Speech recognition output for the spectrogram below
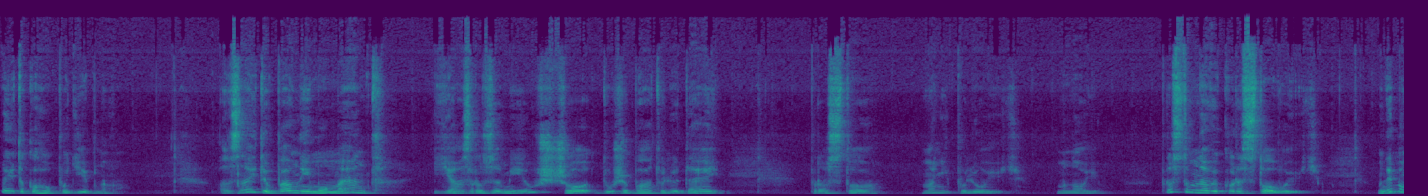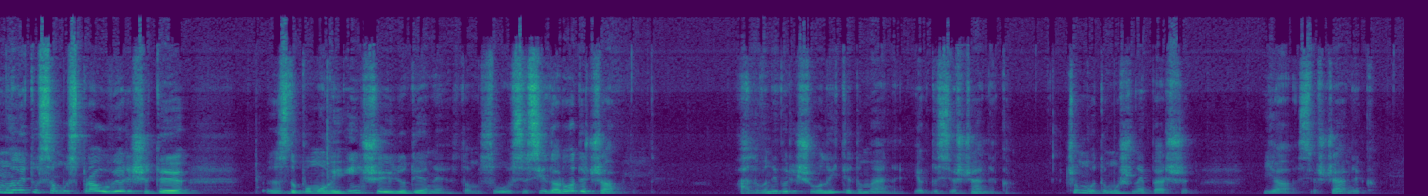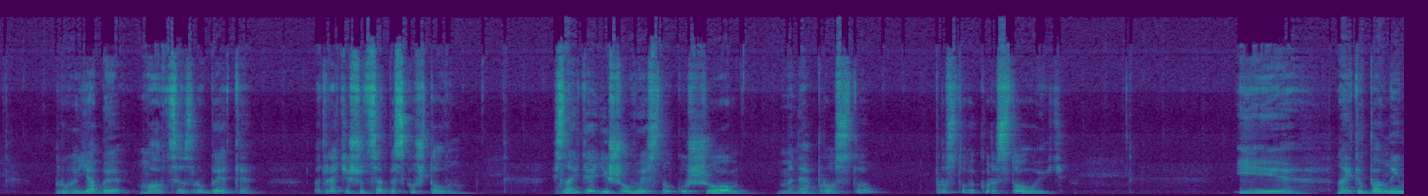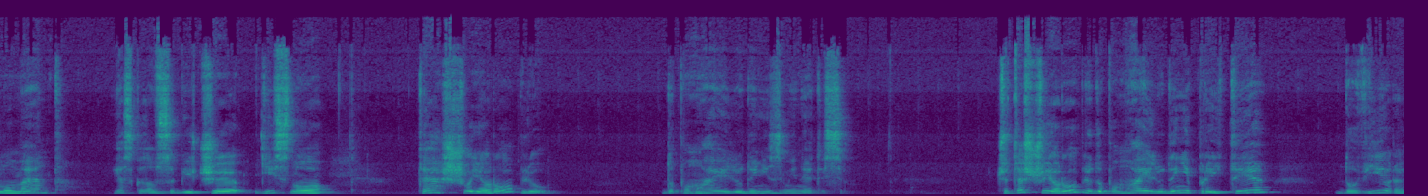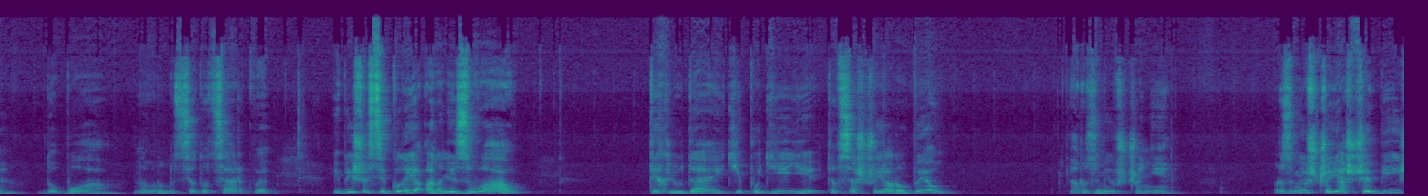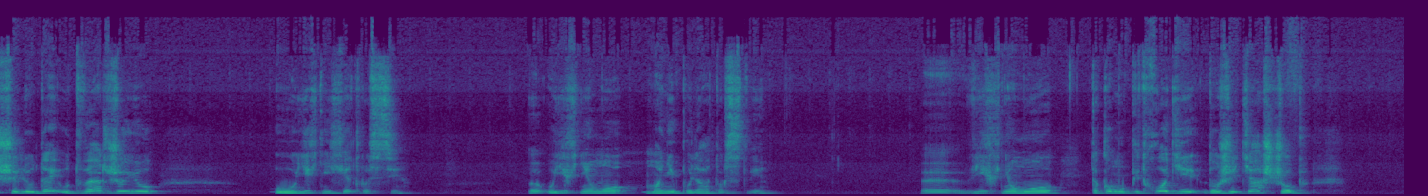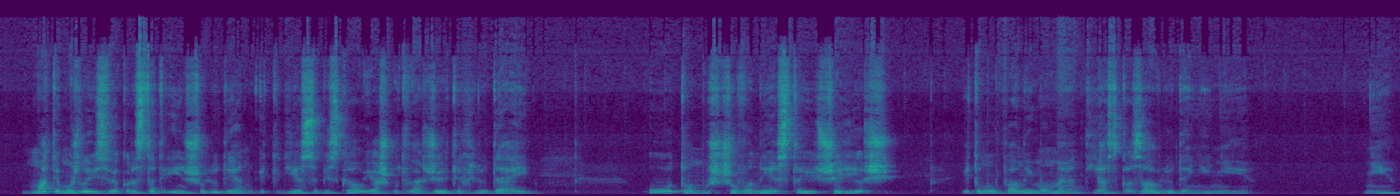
ну і такого подібного. Але знаєте, в певний момент я зрозумів, що дуже багато людей просто маніпулюють мною. Просто мене використовують. Вони б могли ту саму справу вирішити з допомогою іншої людини, там, свого сусіда, родича, але вони вирішували йти до мене, як до священика. Чому? Тому що найперше, я священик, друге, я би мав це зробити, а третє, що це безкоштовно. І знаєте, я дійшов висновку, що мене просто, просто використовують. І знаєте, в певний момент я сказав собі, чи дійсно те, що я роблю, допомагає людині змінитися. Чи те, що я роблю, допомагає людині прийти до віри, до Бога, навернутися до церкви. І в більшості, коли я аналізував тих людей, ті події, те все, що я робив, я розумів, що ні. Розумів, що я ще більше людей утверджую у їхній хитрості, е, у їхньому маніпуляторстві, е, в їхньому такому підході до життя, щоб мати можливість використати іншу людину. І тоді я собі сказав, я ж утверджую тих людей у тому, що вони стають ще гірші. І тому в певний момент я сказав людині ні. Ні,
